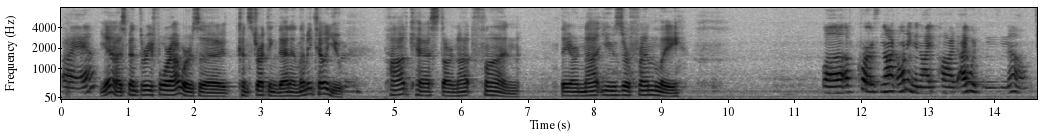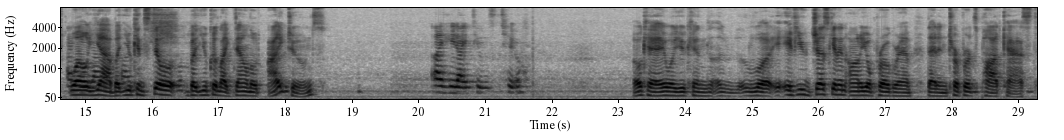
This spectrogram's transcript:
Oh yeah. Yeah, I spent three, four hours uh, constructing that, and let me tell you, podcasts are not fun. They are not user friendly. Well, of course, not owning an iPod, I wouldn't know. Well, yeah, but you can still, but you could like download iTunes. I hate iTunes too. Okay, well you can uh, look if you just get an audio program that interprets podcast,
